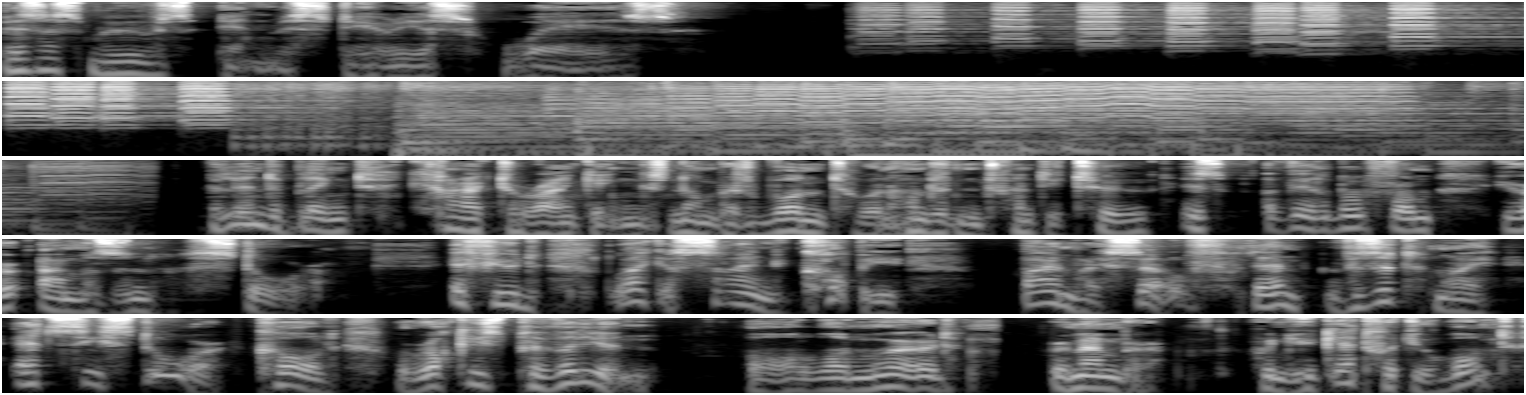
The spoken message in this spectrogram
Business moves in mysterious ways. Belinda Blinked Character Rankings numbers 1 to 122 is available from your Amazon store. If you'd like a signed copy by myself, then visit my Etsy store called Rocky's Pavilion. All one word. Remember, when you get what you want,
